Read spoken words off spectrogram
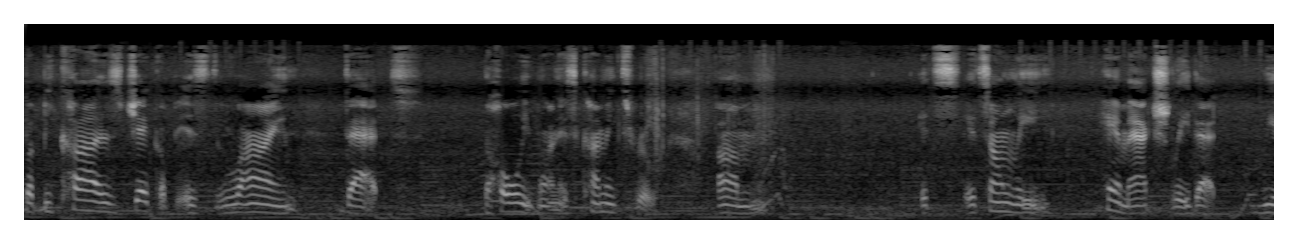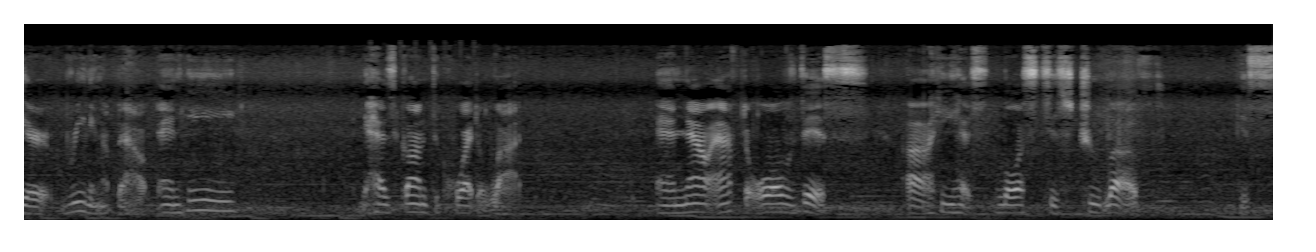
But because Jacob is the line that the Holy One is coming through, um, it's it's only him actually that we're reading about, and he has gone through quite a lot. And now, after all of this, uh, he has lost his true love, his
